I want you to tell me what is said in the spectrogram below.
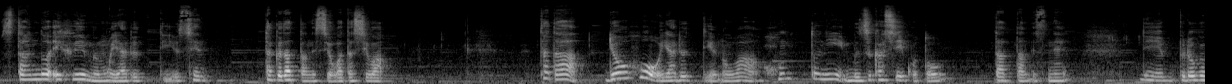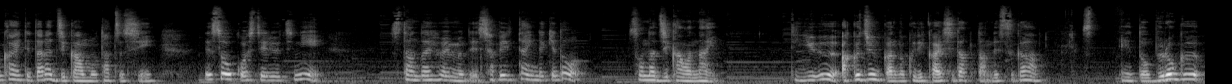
スタンド FM もやるっていう選択だったんですよ私は。ただ両方をやるっていうのは本当に難しいことだったんですね。でブログ書いてたら時間も経つしでそうこうしているうちにスタンド FM で喋りたいんだけどそんな時間はないっていう悪循環の繰り返しだったんですが、えーと、ブログ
